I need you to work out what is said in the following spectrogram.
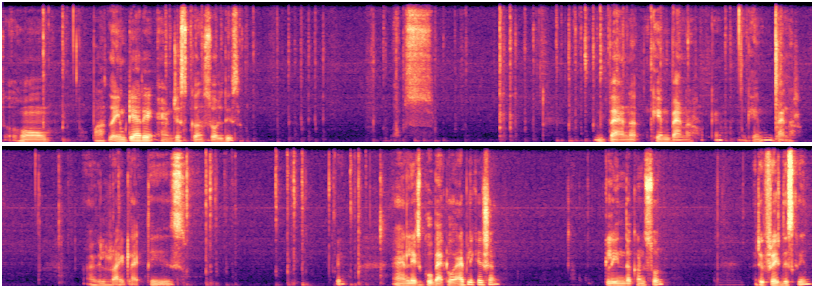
So pass the empty array and just console this. Oops. banner game banner okay? Game banner. I will write like this. Okay. And let's go back to our application. Clean the console refresh the screen.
